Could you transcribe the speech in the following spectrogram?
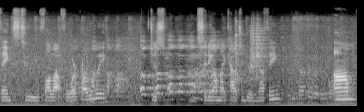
thanks to Fallout 4 probably. Just sitting on my couch and doing nothing. Um,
